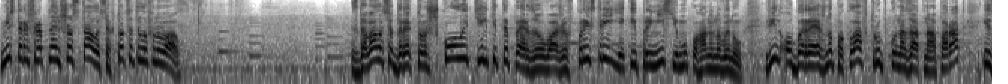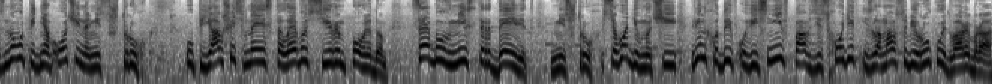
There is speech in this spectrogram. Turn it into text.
Містер Шрапнель, що сталося? Хто це телефонував? Здавалося, директор школи тільки тепер зауважив пристрій, який приніс йому погану новину. Він обережно поклав трубку назад на апарат і знову підняв очі на міс Штрух, уп'явшись в неї сталево сірим поглядом. Це був містер Дейвід, міс Штрух. Сьогодні вночі він ходив у вісні, впав зі сходів і зламав собі руку і два ребра.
